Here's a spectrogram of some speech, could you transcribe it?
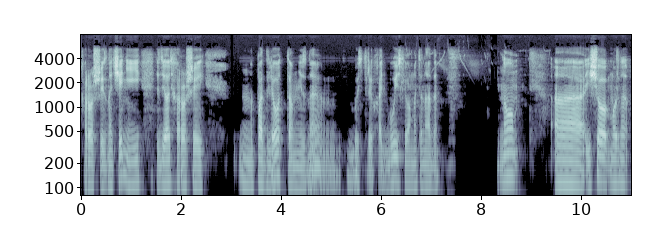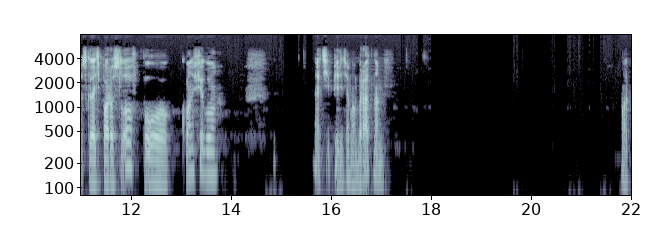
хорошие значения и сделать хороший подлет, там, не знаю, быструю ходьбу, если вам это надо. Но э, а, еще можно сказать пару слов по конфигу. Давайте перейдем обратно. Вот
